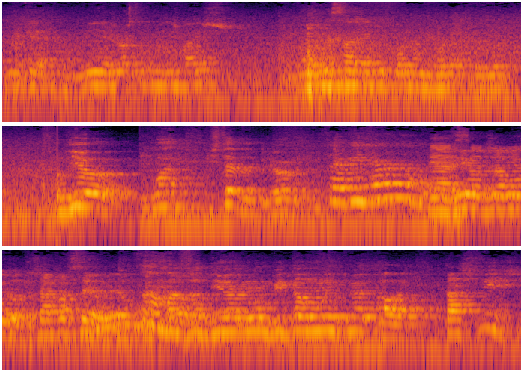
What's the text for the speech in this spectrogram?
Como é que é? Meninas, gostam de meninas baixos? Uma mensagem aqui para o namoro, por favor. O Diogo, what? Isto é do Diogo? Está bem, já não. É, Diogo já voltou, já apareceu. Ele Não, mas o Diogo não pintou muito. Olha, estás fixe?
